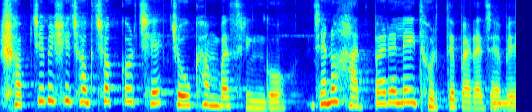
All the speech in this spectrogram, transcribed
সবচেয়ে বেশি ঝকঝক করছে চৌখাম্বা শৃঙ্গ, যেন হাত বাড়ালেই ধরতে পারা যাবে।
